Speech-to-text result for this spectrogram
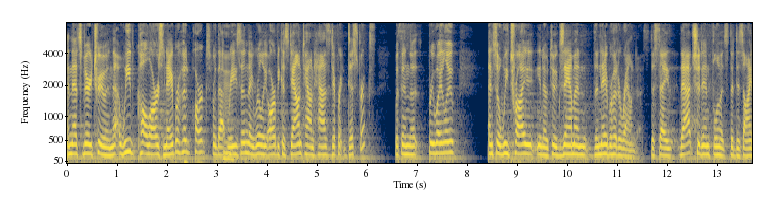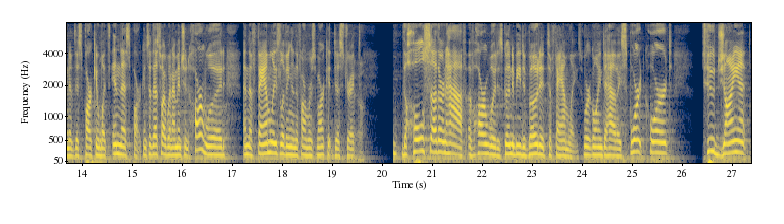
And that's very true. And that we call ours neighborhood parks for that reason. They really are because downtown has different districts within the freeway loop. And so we try, you know, to examine the neighborhood around us to say that should influence the design of this park and what's in this park. And so that's why when I mentioned Harwood and the families living in the farmers market district, the whole southern half of Harwood is going to be devoted to families. We're going to have a sport court, two giant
